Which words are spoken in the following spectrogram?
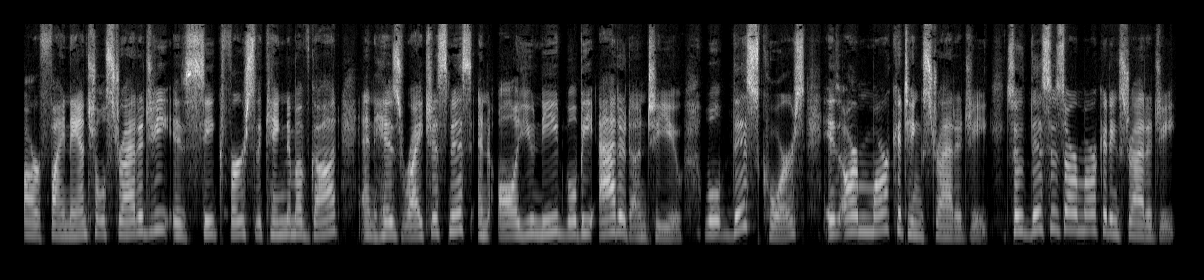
our financial strategy is seek first the kingdom of God and his righteousness, and all you need will be added unto you. Well, this course is our marketing strategy. So this is our marketing strategy.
